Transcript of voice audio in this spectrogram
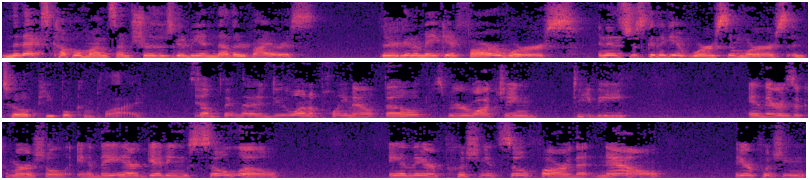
In the next couple months, I'm sure there's going to be another virus. They're going to make it far worse. And it's just going to get worse and worse until people comply. Something that I do want to point out, though, because we were watching TV and there is a commercial, and they are getting so low and they are pushing it so far that now they are pushing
